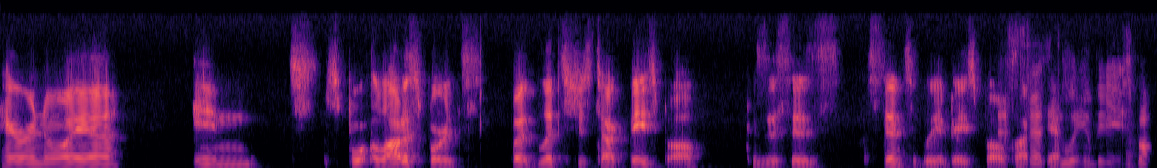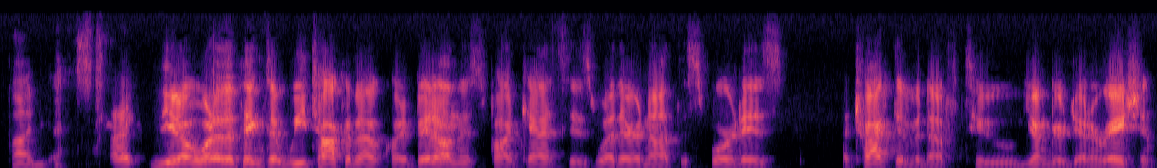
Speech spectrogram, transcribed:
paranoia in sport, a lot of sports, but let's just talk baseball because this is ostensibly a baseball podcast. Ostensibly a baseball podcast. Uh, you know, one of the things that we talk about quite a bit on this podcast is whether or not the sport is attractive enough to younger generations,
